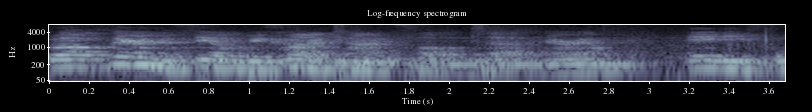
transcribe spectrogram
Well, clearing the field, we've got a time fault, uh, Ariel. 84.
